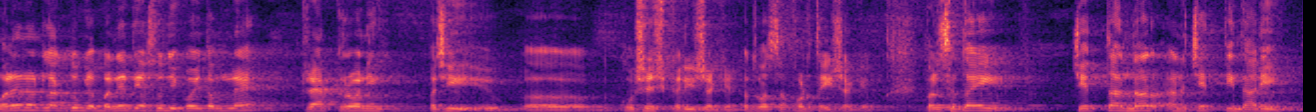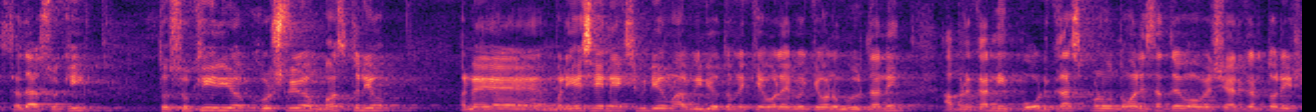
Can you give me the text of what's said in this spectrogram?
મને નથી લાગતું કે બને ત્યાં સુધી કોઈ તમને ટ્રેપ કરવાની પછી કોશિશ કરી શકે અથવા સફળ થઈ શકે. પણ છતાંય ચેતતા નર અને ચેતતી નારી સદા સુખી. તો સુખી રહ્યો, ખુશ રહ્યો, મસ્ત રહ્યો. અને મળીએ છીએ નેક્સ્ટ વિડીયોમાં આ વીડિયો તમને કેવો લાગ્યો કહેવાનું ભૂલતા નહીં. આ પ્રકારની પોડકાસ્ટ પણ હું તમારી સાથે હું હવે શેર કરતો રહીશ.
